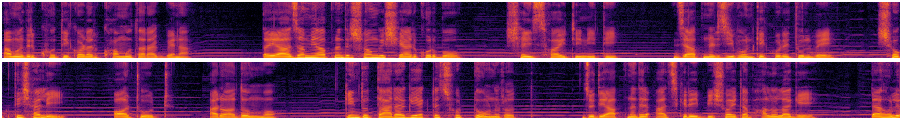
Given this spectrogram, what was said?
আমাদের ক্ষতি করার ক্ষমতা রাখবে না। তাই আজ আমি আপনাদের সঙ্গে শেয়ার করব সেই ছয়টি নীতি, যা আপনার জীবনকে করে তুলবে শক্তিশালী, অটুট আর অদম্য। কিন্তু তার আগে একটা ছোট্ট অনুরোধ, যদি আপনাদের আজকের এই বিষয়টা ভালো লাগে, তাহলে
